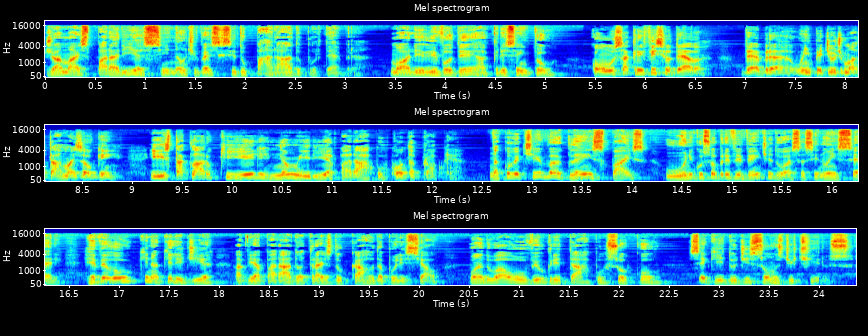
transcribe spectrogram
jamais pararia se não tivesse sido parado por Debra. Molly Livaudet acrescentou: Com o sacrifício dela, Debra o impediu de matar mais alguém, e está claro que ele não iria parar por conta própria. Na coletiva, Glenn Spice, o único sobrevivente do assassino em série, revelou que naquele dia havia parado atrás do carro da policial quando a ouviu gritar por socorro, seguido de sons de tiros.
